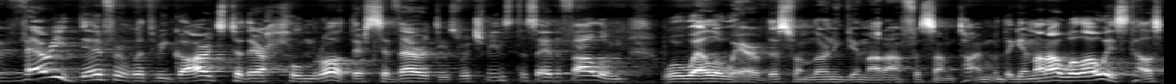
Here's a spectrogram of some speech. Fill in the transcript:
very different with regards to their humrot, their severities, which means to say the following. We're well aware of this from learning Gemara for some time. When the Gemara will always tell us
